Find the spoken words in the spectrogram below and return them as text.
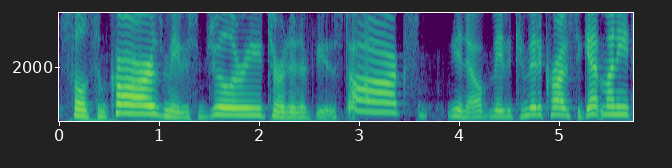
sold some cars, maybe some jewelry, turned in a few stocks, you know, maybe committed crimes to get money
